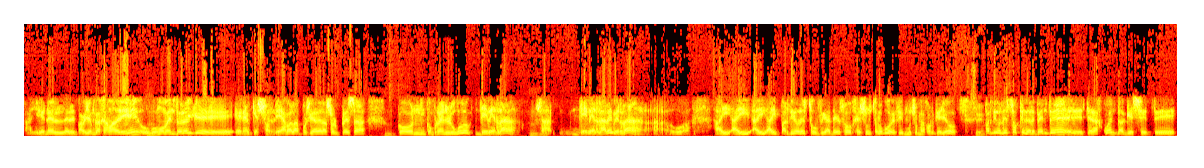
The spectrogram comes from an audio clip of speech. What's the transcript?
allí en el, pabellón Caja Madrid hubo un momento en el que en el que sondeaba la posibilidad de la sorpresa con, con poner el Lugo de verdad, o sea, de verdad, de verdad. Hay, hay, hay, hay partidos de estos, fíjate, eso Jesús te lo puede decir mucho mejor que yo. Partidos de estos que de repente eh, te das cuenta que se te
